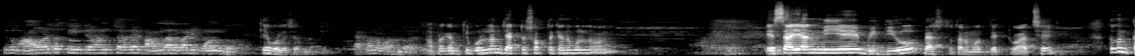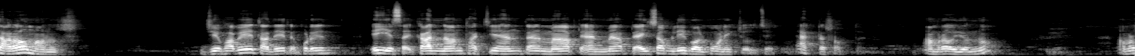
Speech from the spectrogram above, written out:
কিন্তু ভাঙড়ে তো তিনটে অঞ্চলে বাংলার বাড়ি বন্ধ। কে বলেছে আপনাকে? এখনও বন্ধ আছে। আপনাকে আমি কি বললাম যে একটা সপ্তাহ কেন বললাম আমি? এসআইআর নিয়ে ভিডিও ব্যস্ততার মধ্যে একটু আছে। তখন তারাও মানুষ। যেভাবে তাদের উপরে এই এসআই কার নাম থাকছে হ্যান ত্যান ম্যাপ ট্যান ম্যাপ এইসব নিয়ে গল্প অনেক চলছে একটা সপ্তাহ। আমরা ওই জন্য আমরা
